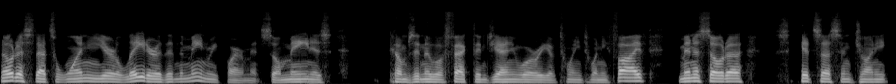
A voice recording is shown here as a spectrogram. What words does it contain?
Notice that's one year later than the Maine requirement. So Maine is comes into effect in January of 2025. Minnesota hits us in, 20,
